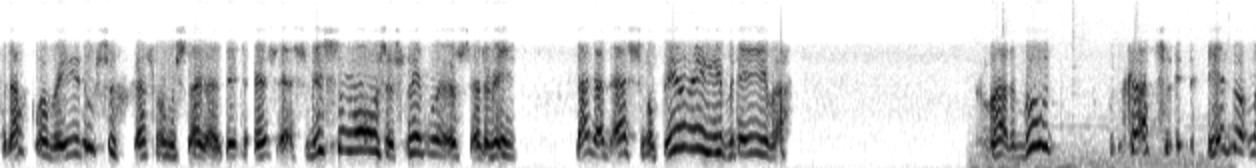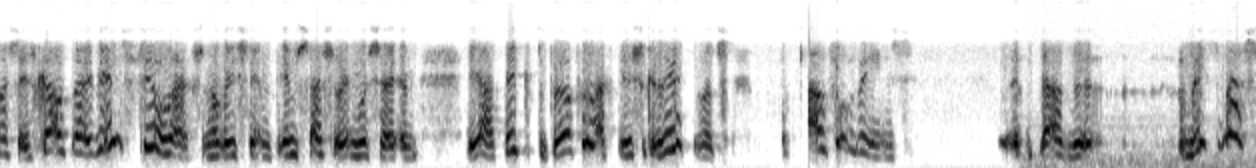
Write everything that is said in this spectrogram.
trako vīrusu, kas mums tagad ir. Es esmu visu mūžu slimojusi ar viņu. Tagad esmu pilnīgi brīva. Varbūt kāds iedomāsies, kaut vai viens cilvēks no visiem tiem saslimušajiem, ja tiktu profilaktiski lietots alfabīns, tad vismaz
